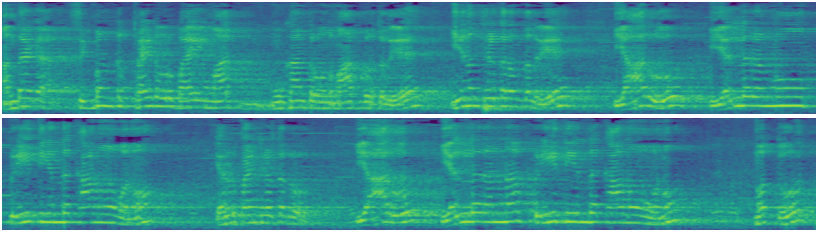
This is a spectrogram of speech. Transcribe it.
ಅಂದಾಗ ಸಿಗ್ಮಂಡ್ ಫ್ರೈಡ್ ಅವರು ಬಾಯಿ ಮಾತ್, ಮುಖಾಂತರ ಒಂದು ಮಾತು ಬರ್ತದೆ. ಏನಂತ ಹೇಳ್ತಾರೆ ಅಂತಂದ್ರೆ, ಯಾರು ಎಲ್ಲರನ್ನೂ ಪ್ರೀತಿಯಿಂದ ಕಾಣುವವನು, ಎರಡು ಪಾಯಿಂಟ್ ಹೇಳ್ತಾರೆ ಅವರು. ಯಾರು ಎಲ್ಲರನ್ನ ಪ್ರೀತಿಯಿಂದ ಕಾಣುವವನು ಮತ್ತು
